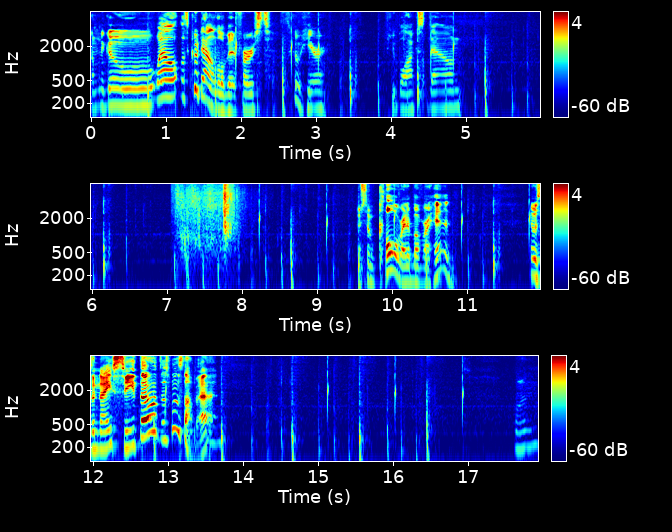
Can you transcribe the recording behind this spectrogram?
I'm gonna go. Well, let's go down a little bit first. Let's go here, a few blocks down. There's some coal right above our head. It was a nice seed, though. This one's not bad. One,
